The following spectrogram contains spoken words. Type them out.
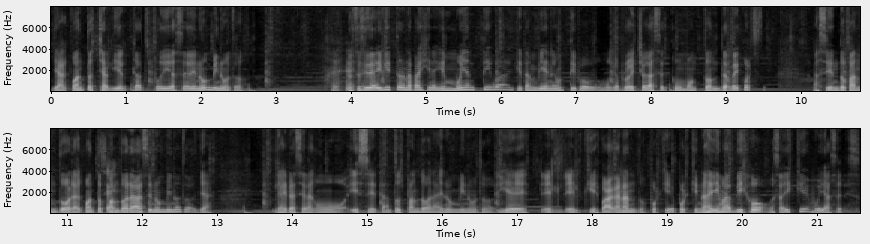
ya, ¿cuántos Charlier Cats podía hacer en un minuto? No sé si habéis visto una página que es muy antigua, que también es un tipo como que aprovechó de hacer como un montón de récords haciendo Pandora. ¿Cuántos Pandora hace en un minuto? Ya. La gracia era como ese tantos Pandora en un minuto. Y es el, el que va ganando. ¿Por qué? Porque nadie más dijo, ¿sabéis qué? Voy a hacer eso.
